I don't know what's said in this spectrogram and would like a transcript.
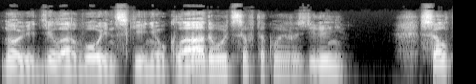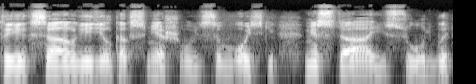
Но ведь дела воинские не укладываются в такое разделение. Салтык сам видел, как смешиваются в войске места и судьбы,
